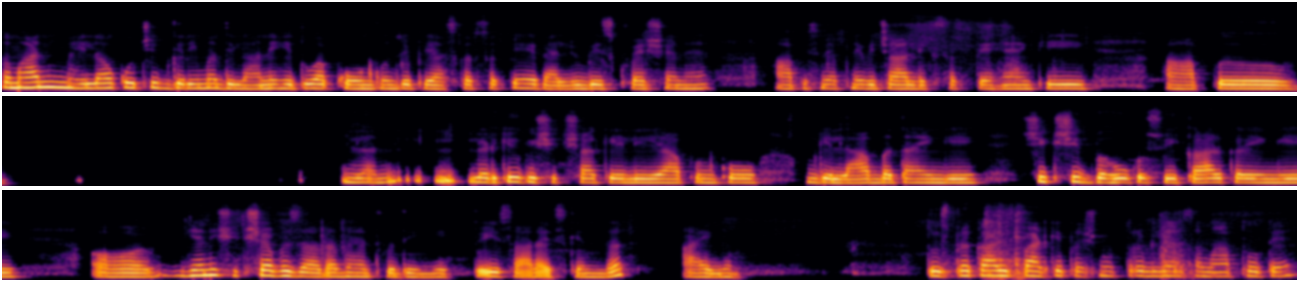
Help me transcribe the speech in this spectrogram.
समाज में महिलाओं को उचित गरिमा दिलाने हेतु आप कौन कौन से प्रयास कर सकते हैं? वैल्यू बेस्ड क्वेश्चन है। आप इसमें अपने विचार लिख सकते हैं कि आप लड़कियों की शिक्षा के लिए आप उनको, उनके लाभ बताएँगे, शिक्षित बहू को स्वीकार करेंगे और यानी शिक्षा पर ज़्यादा महत्व देंगे। तो ये सारा इसके अंदर आएगा। तो इस प्रकार इस पाठ के प्रश्न उत्तर भी यहाँ समाप्त होते हैं।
